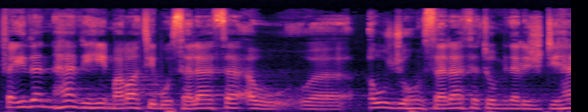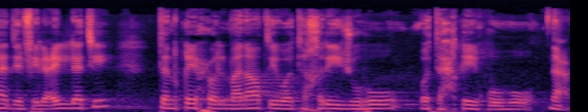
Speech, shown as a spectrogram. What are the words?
فإذا هذه مراتب ثلاثة أو أوجه ثلاثة من الاجتهاد في العلة تنقيح المناط وتخريجه وتحقيقه. نعم.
